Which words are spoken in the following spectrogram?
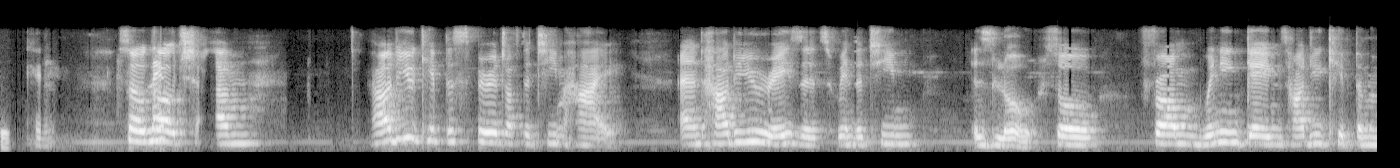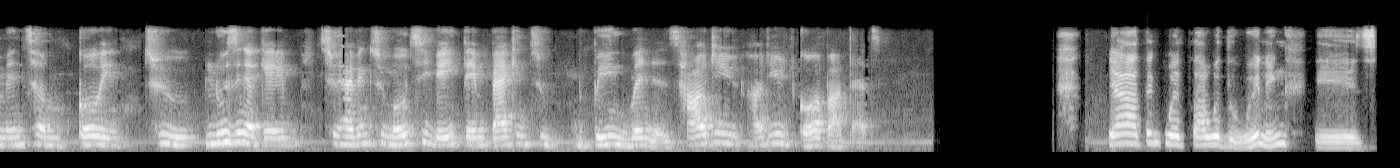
Okay. So, coach, um, how do you keep the spirit of the team high, and how do you raise it when the team is low? So, from winning games, how do you keep the momentum going to losing a game to having to motivate them back into being winners? How do you how do you go about that? Yeah, I think with uh, with winning is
